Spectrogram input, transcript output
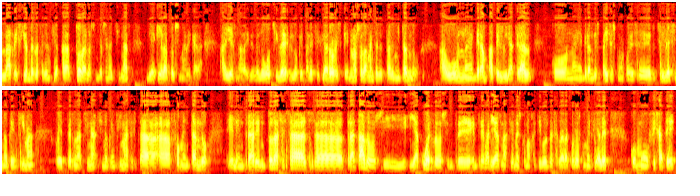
la región de referencia para todas las inversiones chinas de aquí a la próxima década ahí es nada. Y desde luego Chile lo que parece claro es que no solamente se está limitando a un eh, gran papel bilateral con eh, grandes países como puede ser Chile, sino que encima, eh, perdón, China, sino que encima se está ah, fomentando el entrar en todas esas ah, tratados y, acuerdos entre, entre varias naciones con objetivos de cerrar acuerdos comerciales, como fíjate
